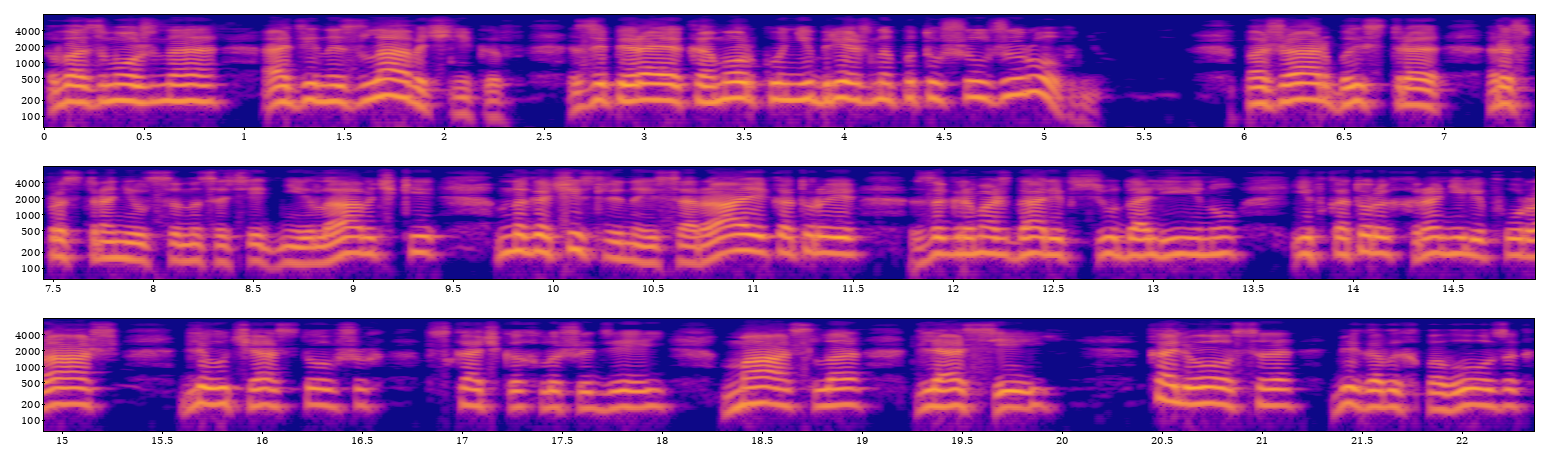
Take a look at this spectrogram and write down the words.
Возможно, один из лавочников, запирая коморку, небрежно потушил жировню. Пожар быстро распространился на соседние лавочки, многочисленные сараи, которые загромождали всю долину и в которых хранили фураж для участвовавших в скачках лошадей, масло для осей, колеса беговых повозок,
